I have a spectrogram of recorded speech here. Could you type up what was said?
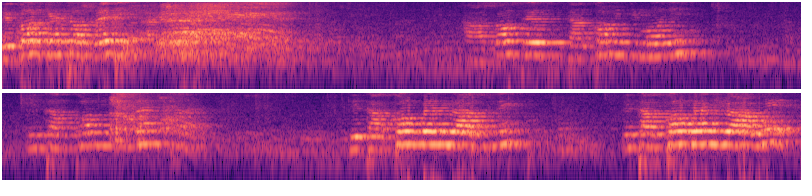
May God get us ready. Our song says he can come in the morning, he can come in night. He can come when you are asleep. He can come when you are awake.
